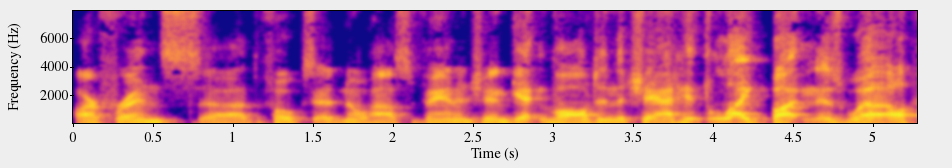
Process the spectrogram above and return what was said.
our friends, uh, the folks at No House Advantage, and get involved in the chat. Hit the like button as well,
